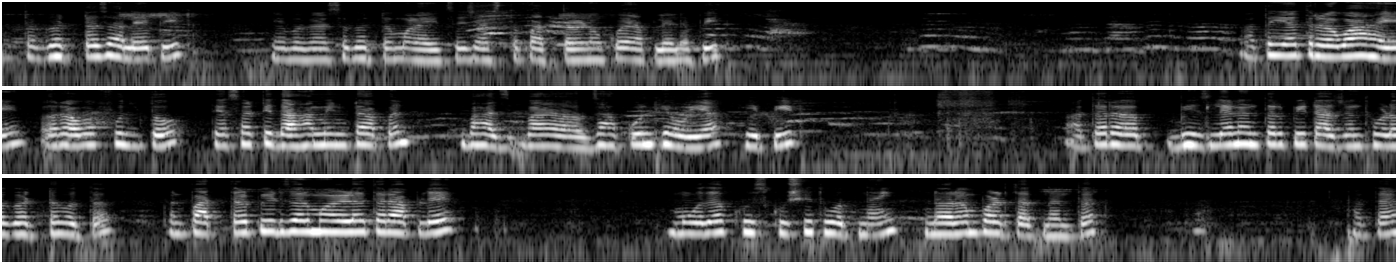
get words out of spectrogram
आता घट्ट झालं आहे पीठ. हे बघा असं घट्ट मळायचं आहे जास्त पातळ नको आहे आपल्याला पीठ. आता यात रवा आहे. रवा फुलतो. त्यासाठी दहा मिनटं आपण भाज बा झाकून ठेवूया हे पीठ. आता र भिजल्यानंतर पीठ अजून थोडं घट्ट होतं. पण पातळ पीठ जर मळलं तर आपले मोदक खुसखुशीत होत नाही. नरम पडतात नंतर. आता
